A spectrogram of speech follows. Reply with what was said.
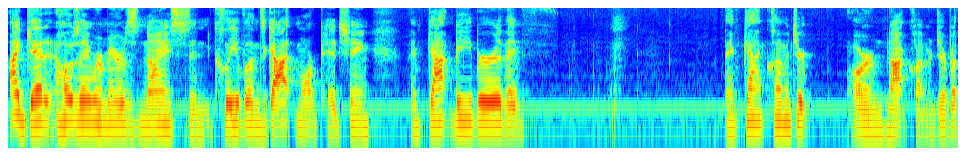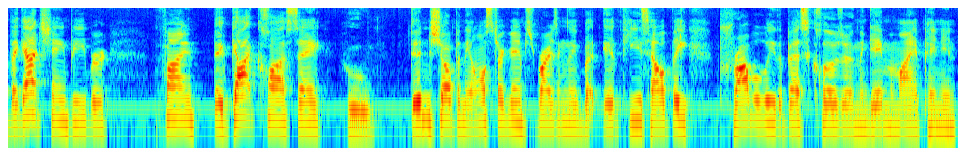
I get it. Jose Ramirez is nice, and Cleveland's got more pitching. They've got Bieber. They've they've got Clevinger, or not Clevinger, but they got Shane Bieber. Fine. They've got Clase, who didn't show up in the All Star game surprisingly, but if he's healthy, probably the best closer in the game, in my opinion.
